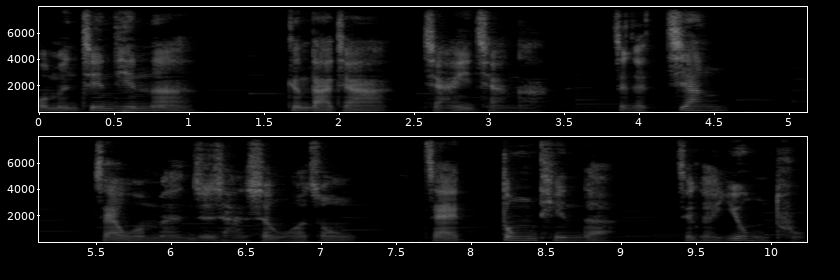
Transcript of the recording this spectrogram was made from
我们今天呢，跟大家讲一讲啊，这个姜在我们日常生活中，在冬天的这个用途。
